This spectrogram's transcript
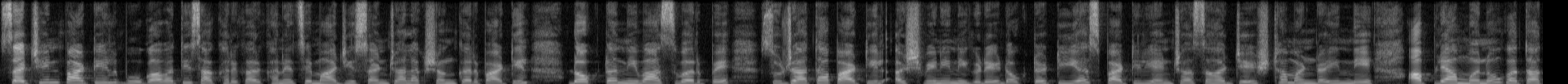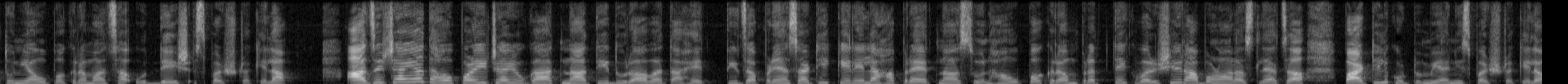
सचिन पाटील भोगावती साखर कारखान्याचे माजी संचालक Shankar Patil doctor Nivas Varpe Sujata Patil Ashwini Nigade doctor T S Patil यांच्यासह ज्येष्ठ मंडळींनी आपल्या मनोगतातून या उपक्रमाचा उद्देश स्पष्ट केला. आजच्या या धावपळीच्या युगात नाती दुरावत आहेत. ती जपण्यासाठी केलेला हा प्रयत्न असून हा उपक्रम प्रत्येक वर्षी राबवणार असल्याचं पाटील कुटुंबियांनी स्पष्ट केलं.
